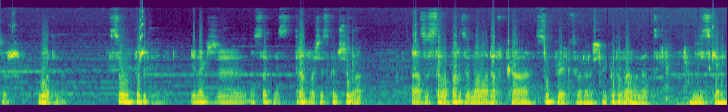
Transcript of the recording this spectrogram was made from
cóż, głodno. Chcą pożywienia. Jednakże ostatnia strawa się skończyła, a została bardzo mała dawka supy, która się gotowała nad ogniskiem.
